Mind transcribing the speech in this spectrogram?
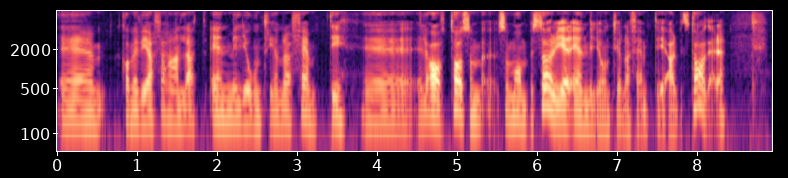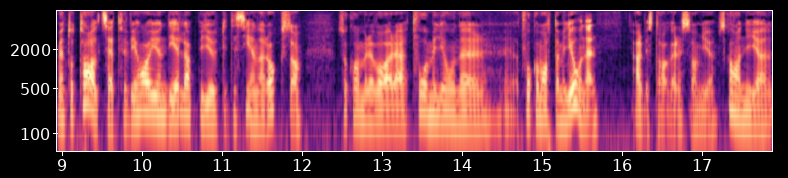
eh, kommer vi ha förhandlat 1 350 eh, eller avtal som, som ombesörjer 1 350 arbetstagare. Men totalt sett, för vi har ju en del löper ut lite senare också, så kommer det vara 2 miljoner, eh, 2,8 miljoner arbetstagare som ju ska ha nya,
